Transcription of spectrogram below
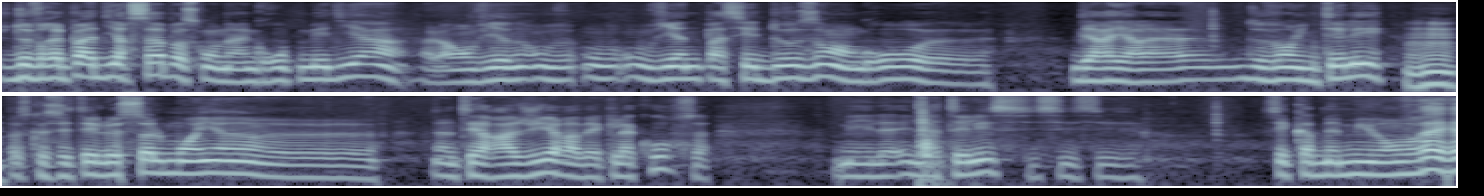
je ne devrais pas dire ça parce qu'on a un groupe média. Alors, on vient, on, on vient de passer deux ans, en gros, euh, derrière la- devant une télé, Mhm. parce que c'était le seul moyen d'interagir avec la course. Mais la, la télé, c'est- c'est quand même mieux en vrai.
